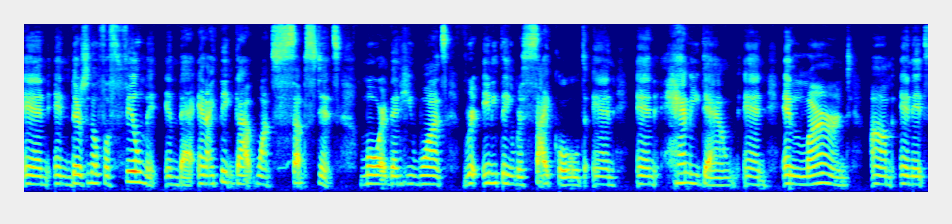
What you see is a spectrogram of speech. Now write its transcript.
And and there's no fulfillment in that. And i think god wants substance more than he wants re- anything recycled and and hand me down and and learned um, and it's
